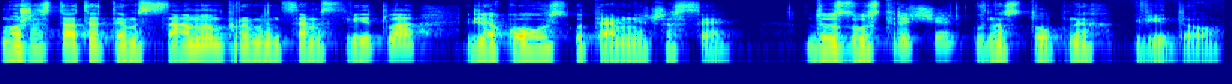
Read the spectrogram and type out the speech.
може стати тим самим промінцем світла для когось у темні часи. До зустрічі в наступних відео.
